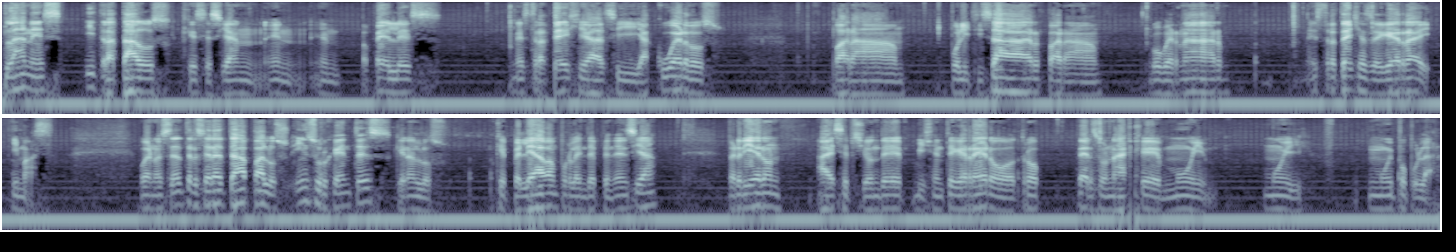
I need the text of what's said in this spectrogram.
planes y tratados que se hacían en papeles, estrategias y acuerdos para politizar, para gobernar, estrategias de guerra y más. Bueno, esta tercera etapa, los insurgentes, que eran los que peleaban por la independencia, perdieron a excepción de Vicente Guerrero, otro personaje muy, muy, muy popular.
